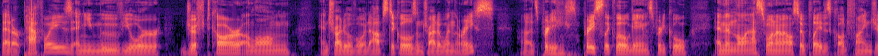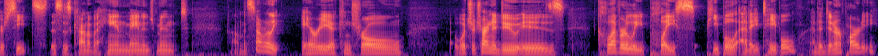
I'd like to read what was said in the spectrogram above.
that are pathways and you move your drift car along and try to avoid obstacles and try to win the race. Uh, it's pretty pretty slick little game. It's pretty cool. And then the last one I also played is called Find Your Seats. This is kind of a hand management. Um, it's not really area control. What you're trying to do is cleverly place people at a table at a dinner party.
